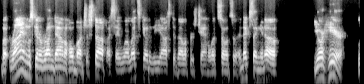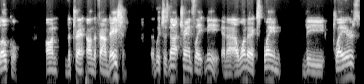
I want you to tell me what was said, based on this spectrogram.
But Ryan was going to run down a whole bunch of stuff. I say, well, let's go to the EOS developers channel. Let's so and so. And next thing you know, you're here local on the on the foundation, which is not translate me. And I, I want to explain the players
